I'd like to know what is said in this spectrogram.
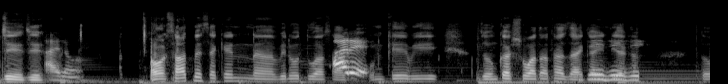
जी जी। आई नो और साथ में सेकंड विनोद दुआ साहब उनके भी जो उनका शो आता था जायका इंडिया का। तो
